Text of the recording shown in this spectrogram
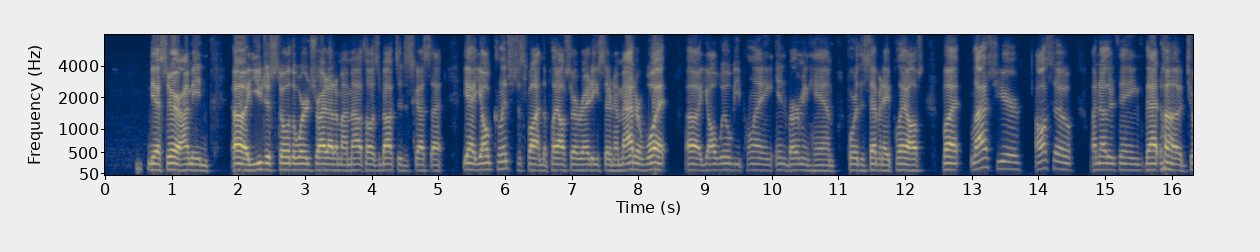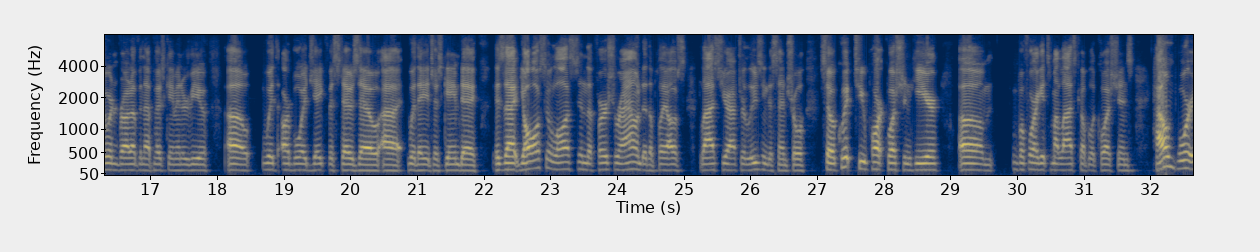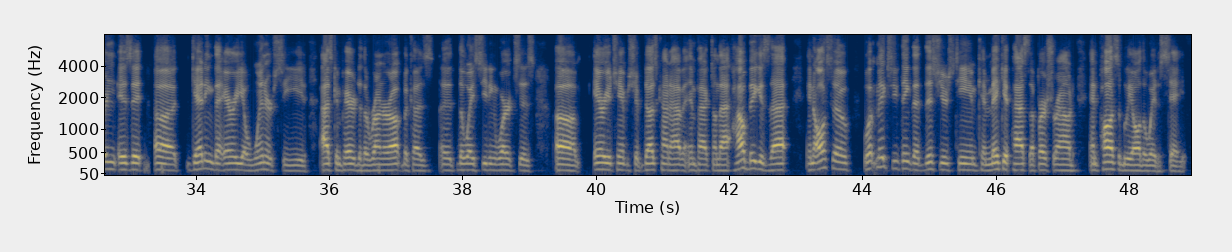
Yes, sir. I mean, uh, you just stole the words right out of my mouth. I was about to discuss that. Yeah, y'all clinched a spot in the playoffs already. So no matter what, uh, y'all will be playing in Birmingham for the 7A playoffs. But last year, also, another thing that uh, Jordan brought up in that post game interview uh, with our boy Jake Vistozo uh, with AHS Game Day is that y'all also lost in the first round of the playoffs last year after losing to Central. So, a quick two part question here. Um, before I get to my last couple of questions, how important is it uh, getting the area winner seed as compared to the runner up? Because uh, the way seeding works is uh, area championship does kind of have an impact on that. How big is that? And also, what makes you think that this year's team can make it past the first round and possibly all the way to state?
